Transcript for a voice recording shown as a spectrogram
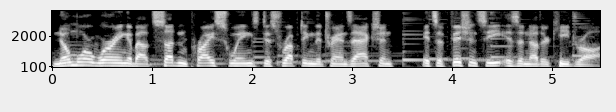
No more worrying about sudden price swings disrupting the transaction, its efficiency is another key draw.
